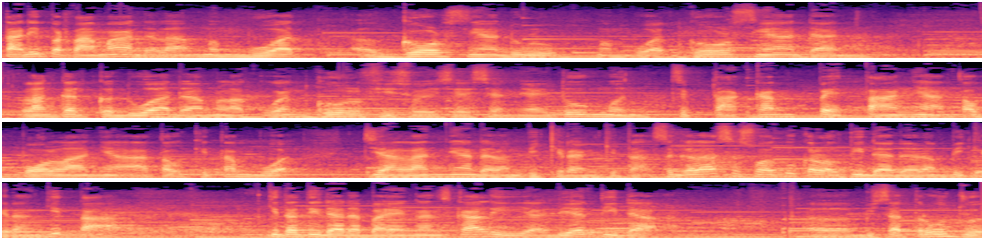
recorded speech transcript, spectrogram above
tadi pertama adalah membuat uh, goalsnya dulu, membuat goalsnya dan langkah kedua adalah melakukan goal visualization yaitu menciptakan petanya atau polanya atau kita buat jalannya dalam pikiran kita. Segala sesuatu kalau tidak dalam pikiran kita, kita tidak ada bayangan sekali ya dia tidak uh, bisa terwujud.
